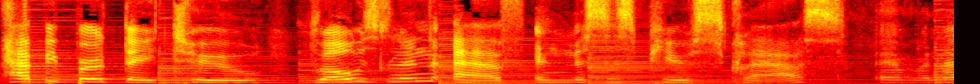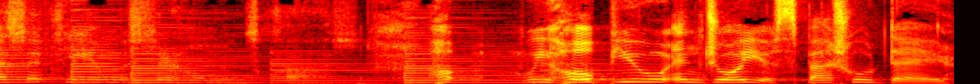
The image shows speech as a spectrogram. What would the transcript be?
Happy birthday to Rosalind F. in Mrs. Pierce's class. And Vanessa T in Mr. Hillman's class. Ho- we hope you enjoy your special day.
